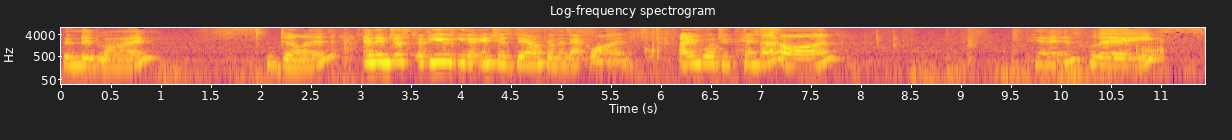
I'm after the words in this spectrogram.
the midline. Done. And then just a few you know inches down from the neckline. I am going to pin that on. Pin it in place.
